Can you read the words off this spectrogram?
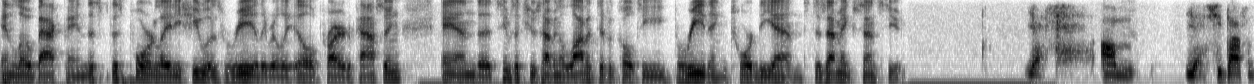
and low back pain. This this poor lady, she was really, really ill prior to passing. And uh, it seems like she was having a lot of difficulty breathing toward the end. Does that make sense to you? Yes. Um, yeah, she died from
